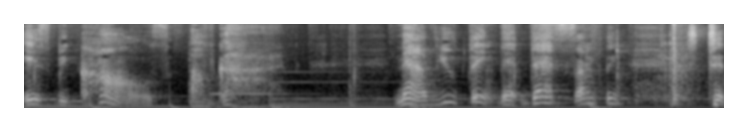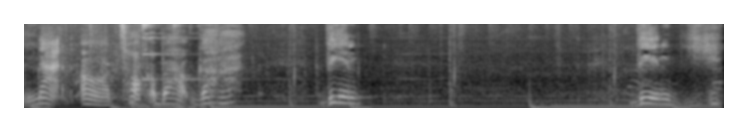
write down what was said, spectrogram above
is because of God. Now, if you think that that's something to not uh, talk about God, then then you,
